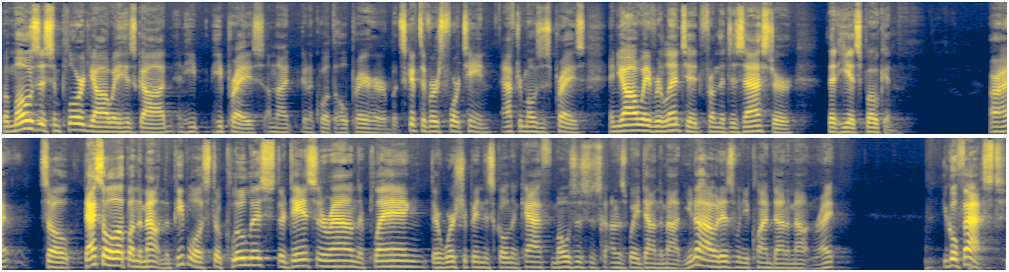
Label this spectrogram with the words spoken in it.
But Moses implored Yahweh, his God, and he, he prays. I'm not going to quote the whole prayer here, but skip to verse 14 after Moses prays. And Yahweh relented from the disaster that he had spoken. All right? So that's all up on the mountain. The people are still clueless. They're dancing around, they're playing, they're worshiping this golden calf. Moses is on his way down the mountain. You know how it is when you climb down a mountain, right? You go fast,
